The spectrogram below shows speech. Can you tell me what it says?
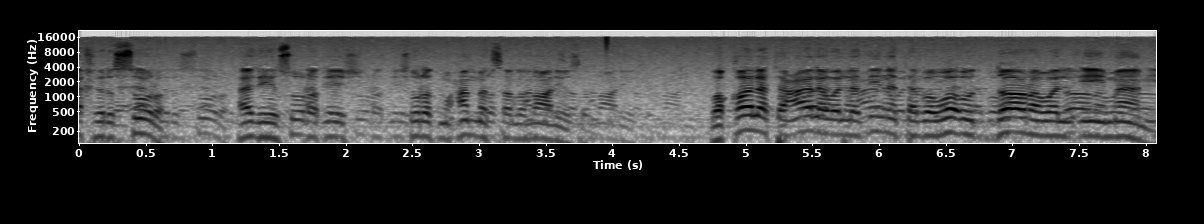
آخر السورة. هذه سورة إيش؟ سورة محمد صلى الله عليه وسلم. وقال تعالى والذين تبوأوا الدار والإيمان.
